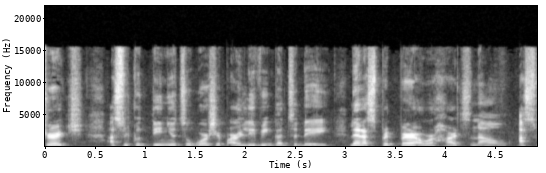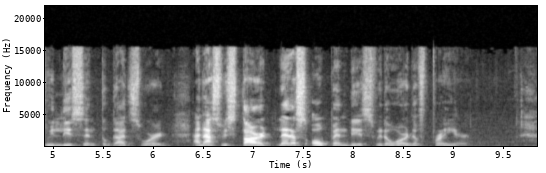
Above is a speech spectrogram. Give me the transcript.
Church, as we continue to worship our living God today, let us prepare our hearts now as we listen to God's word. And as we start, let us open this with a word of prayer.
